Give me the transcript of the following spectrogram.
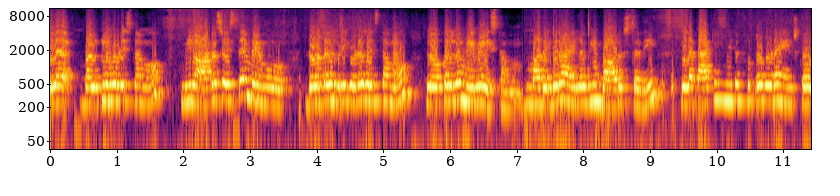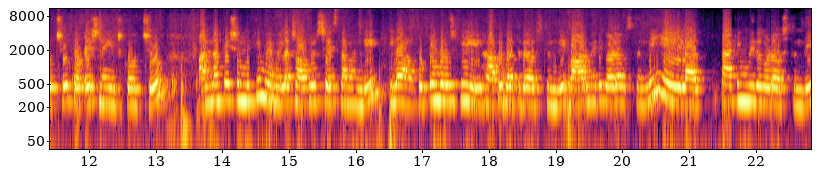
ఇలా బల్క్లో కూడా ఇస్తాము. మీరు ఆర్డర్ చేస్తే మేము డోర్ డెలివరీ కూడా చేస్తాము. లోకల్లో మేమే ఇస్తాము. మా దగ్గర ఐ లవ్ యూ బార్ వస్తుంది. ఇలా ప్యాకింగ్ మీద ఫోటో కూడా వేయించుకోవచ్చు కొటేషన్ వేయించుకోవచ్చు. అన్న కి మేము ఇలా చాక్లెట్స్ చేస్తామండి. ఇలా పుట్టినరోజుకి హ్యాపీ బర్త్డే వస్తుంది. బార్ మీద కూడా వస్తుంది. ఇలా ప్యాకింగ్ మీద కూడా వస్తుంది.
